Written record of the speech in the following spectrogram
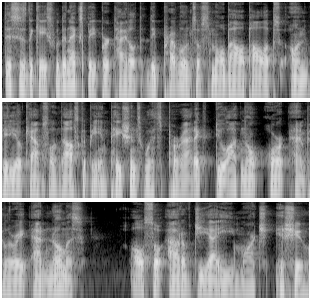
This is the case with the next paper titled The Prevalence of Small Bowel Polyps on Video Capsule Endoscopy in Patients with Sporadic Duodenal or Ampullary Adenomas, also out of GIE March issue.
